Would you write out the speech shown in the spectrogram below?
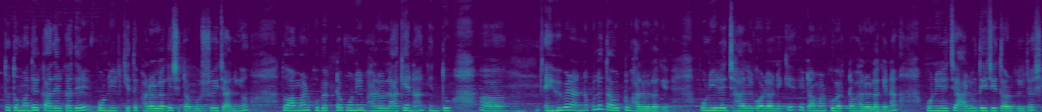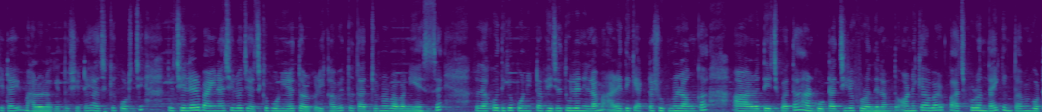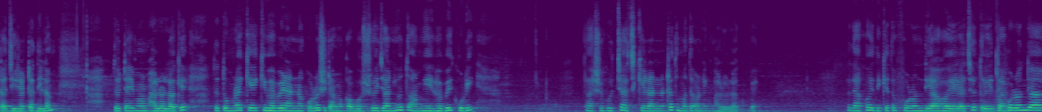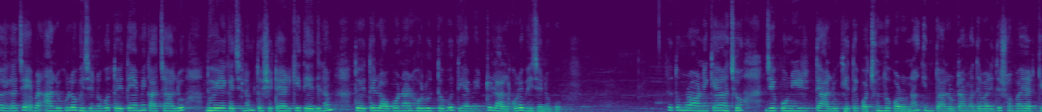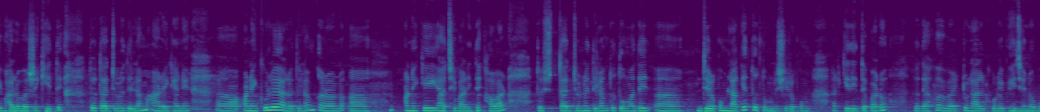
তো তোমাদের কাদের কাদের পনির খেতে ভালো লাগে সেটা অবশ্যই জানিও। তো আমার খুব একটা পনির ভালো লাগে না, কিন্তু এইভাবে রান্না করলে তাও একটু ভালো লাগে। পনিরের ঝাল করে অনেকে, এটা আমার খুব একটা ভালো লাগে না। পনিরের যে আলু দিয়ে যে তরকারিটা, সেটাই ভালো লাগে। তো সেটাই আজকে করছি। তো ছেলের বাইনা ছিল যে আজকে পনিরের তরকারি খাবে, তো তার জন্য বাবা নিয়ে এসছে। তো দেখো, ওদিকে পনিরটা ভেজে তুলে নিলাম। আর এদিকে একটা শুকনো লঙ্কা আর তেজপাতা আর গোটা জিরে ফোড়ন দিলাম। তো অনেকে আবার পাঁচ ফোড়ন দেয়, কিন্তু আমি গোটা জিরেটা দিলাম। তো এটাই আমার ভালো লাগে। তো তোমরা কে কীভাবে রান্না করো সেটা আমাকে অবশ্যই জানিও। তো আমি এইভাবেই করি। তো আশা করছি আজকে রান্নাটা তোমাদের অনেক ভালো লাগবে। তো দেখো এদিকে তো ফোড়ন দেওয়া হয়ে গেছে। তো এতে ফোড়ন দেওয়া হয়ে গেছে। এবার আলুগুলো ভেজে নেব। তো এতে আমি কাঁচা আলু ধুয়ে রেখেছিলাম। তো সেটা আর কি দিয়ে দিলাম। তো এতে লবণ আর হলুদ দেবো। দিয়ে আমি একটু লাল করে ভেজে নেব। তো তোমরা অনেকে আছো যে পনিরতে আলু খেতে পছন্দ করো না, কিন্তু আলুটা আমাদের বাড়িতে সবাই আর কি ভালোবাসে খেতে, তো তার জন্য দিলাম। আর এখানে অনেকগুলোই আলু দিলাম, কারণ অনেকেই আছে বাড়িতে খাওয়ার, তো তার জন্য দিলাম। তো তোমাদের যেরকম লাগে তো তোমরা সেরকম আর কি দিতে পারো। তো দেখো এবার একটু লাল করে ভেজে নেব।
